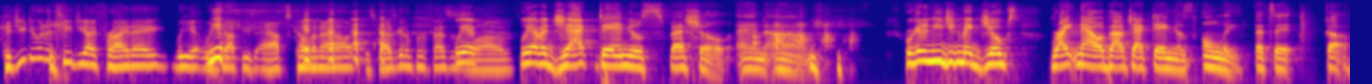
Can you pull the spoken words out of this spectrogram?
Could you do it at TGI Friday? We we've Yeah. got these apps coming out. This guy's gonna profess his We have- love. We have a Jack Daniels special, and um, we're gonna need you to make jokes right now about Jack Daniels only. That's it. Go.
